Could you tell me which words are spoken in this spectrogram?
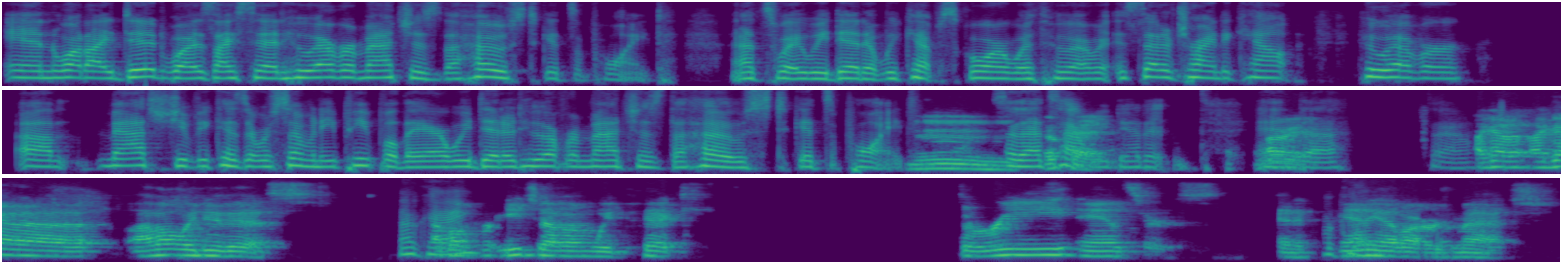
And what I did was I said, whoever matches the host gets a point. That's the way we did it. We kept score with whoever, instead of trying to count whoever um, matched you because there were so many people there, we did it. Whoever matches the host gets a point. Mm, So that's how we did it. And All right. uh, so, I got I got how about we do this? Okay. How okay. about for each of them we pick three answers. And if Okay. any of ours match,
